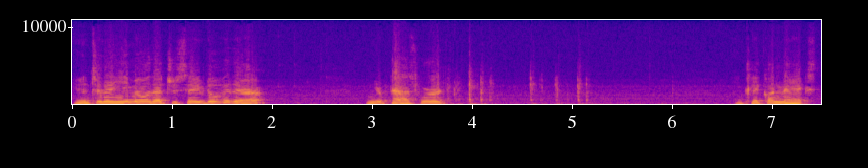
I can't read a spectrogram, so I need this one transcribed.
you enter the email that you saved over there and your password and click on next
